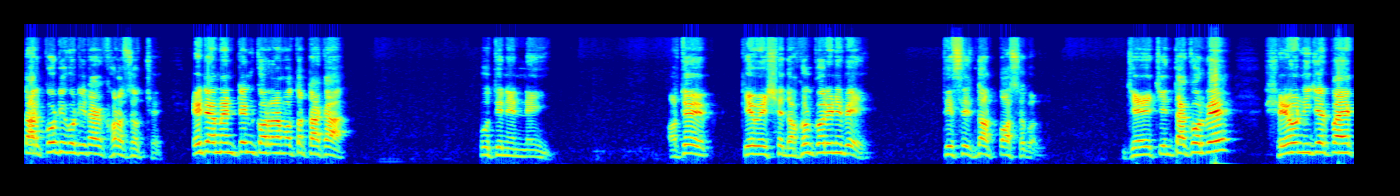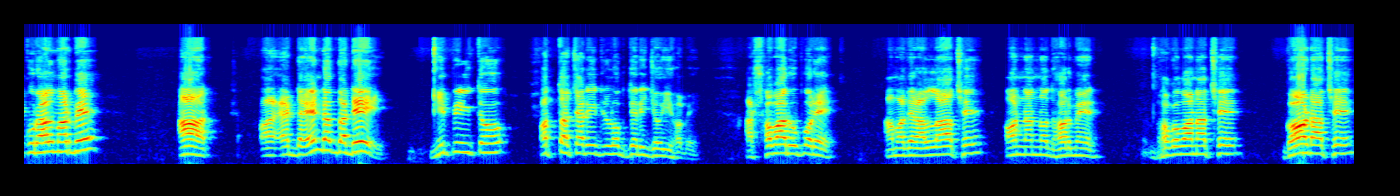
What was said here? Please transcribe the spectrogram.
তার কোটি কোটি টাকা খরচ হচ্ছে। এটা মেনটেন করার মতো টাকা পুতিনের নেই। অতএব কেউ এসে দখল করে নেবে। দিস ইজ নট পসিবল যে চিন্তা করবে, সেও নিজের পায়ে কুড়াল মারবে। আর at the end of the day নিপীড়িত, অত্যাচারী লোকদেরই জয়ী হবে। আর সবার উপরে আমাদের আল্লাহ আছে, অন্যান্য ধর্মের ভগবান আছে, গড আছে।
